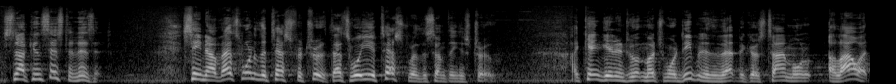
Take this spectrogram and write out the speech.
It's not consistent, is it? See, now that's one of the tests for truth. That's where you test whether something is true. I can't get into it much more deeply than that because time won't allow it.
